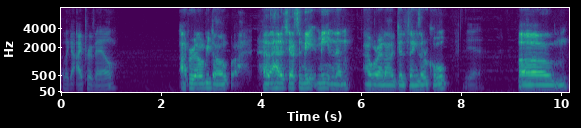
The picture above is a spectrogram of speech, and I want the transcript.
Or like a I Prevail. I that would be dope. Had I had a chance to meet meeting them, I were at uh, good things. They were cool. Yeah. Um,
